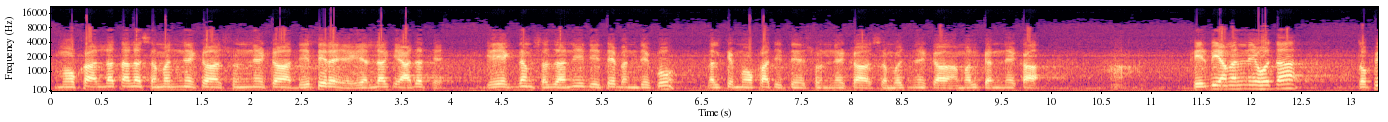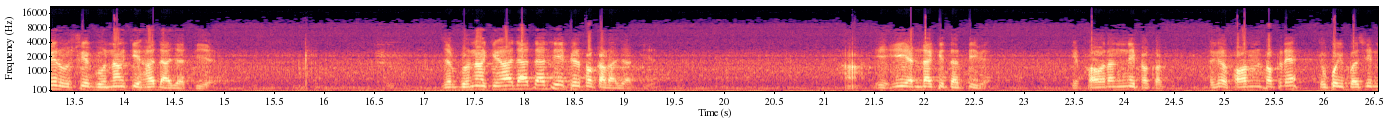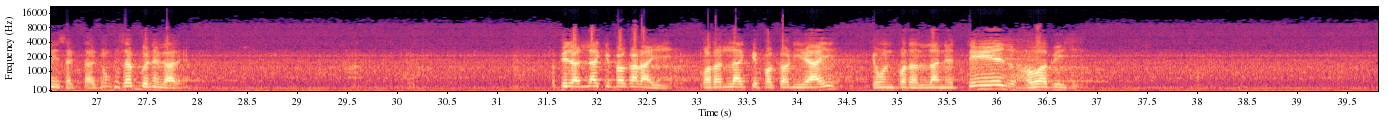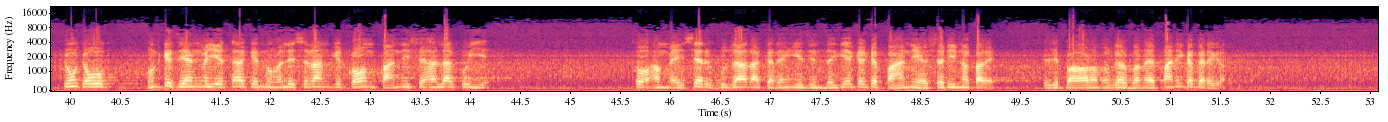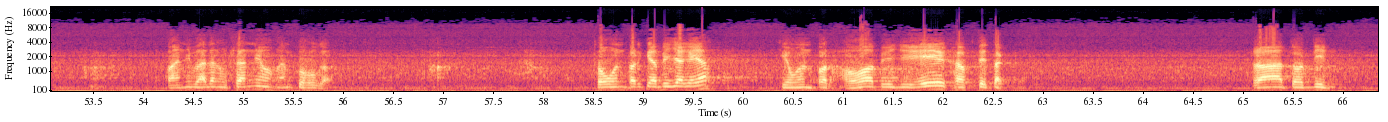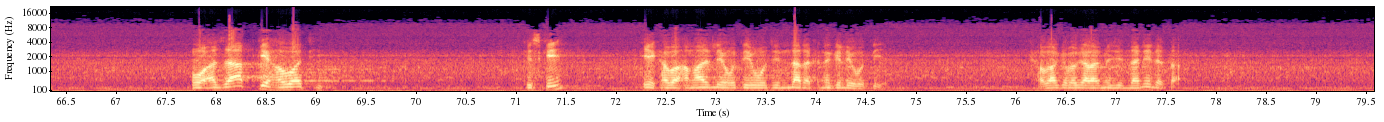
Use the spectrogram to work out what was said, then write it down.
मौका अल्लाह ताला समझने का, सुनने का देते रहे। ये अल्लाह की आदत है। ये एकदम सजा नहीं देते बंदे को, बल्कि मौका देते हैं सुनने का, समझने का, अमल करने का। हाँ। फिर भी अमल नहीं होता तो फिर उसके गुनाह की हद आ जाती है। जब गुनाह की जाता है फिर पकड़ जाती है। हाँ ये, अल्लाह की तरतीब है कि फ़ौरन नहीं पकड़ते अगर फ़ौरन पकड़े तो कोई बच ही नहीं सकता क्योंकि सब गुनहगार हैं। तो फिर अल्लाह की पकड़ आई और अल्लाह की पकड़ ये आई कि उन पर अल्लाह ने तेज हवा भेजी। क्योंकि वो उनके जहन में यह था कि नूह सलाम की कौम पानी से हलाक हुई है। तो हम ऐसे गुजारा करेंगे ज़िंदगी का कि पानी असर ही ना करे। जैसे पहाड़ों में घर बनाए, पानी क्या करेगा? पानी वाला नुकसान नहीं हो, हमको होगा। तो उन पर क्या भेजा गया? कि उन पर हवा भेजी एक हफ़्ते तक। रात और दिन। वो अजाब की हवा थी। किसकी? एक हवा हमारे लिए होती है, वो ज़िंदा रखने के लिए होती है। हवा के बगैर आदमी ज़िंदा नहीं रहता।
